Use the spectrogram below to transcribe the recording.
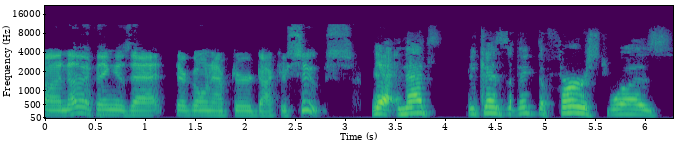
uh, another thing is that they're going after Dr. Seuss. Yeah, and that's because I think the first was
